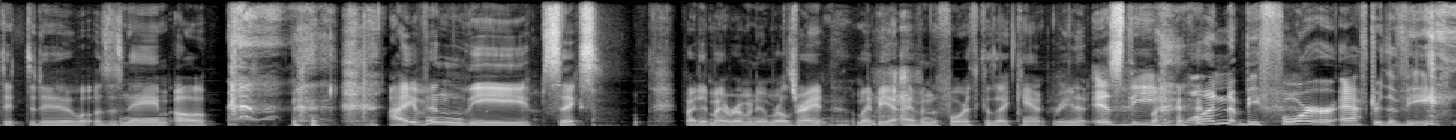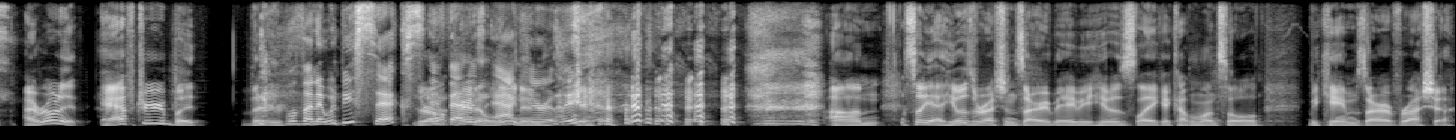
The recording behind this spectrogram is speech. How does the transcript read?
do, do, do, what was his name? Oh, Ivan the Sixth. If I did my Roman numerals right, it might be Ivan the Fourth because I can't read it. Is the one before or after the V? I wrote it after, but they're Well, then it would be six They're all is kinda leaning. accurately. Um, so yeah, he was a Russian czar baby. He was like a couple months old, became czar of Russia.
